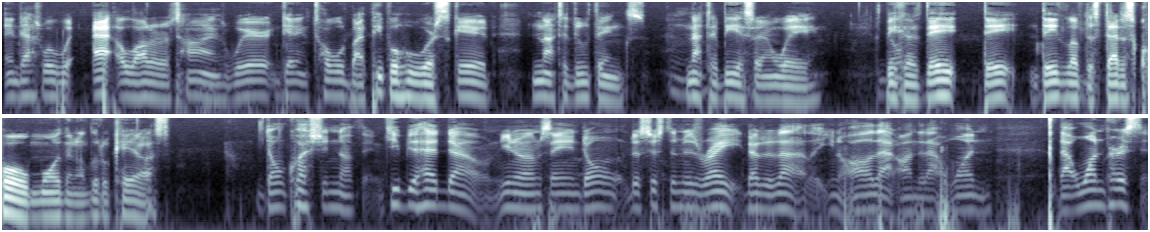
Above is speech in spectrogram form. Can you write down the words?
and that's where we're at a lot of the times. We're getting told by people who are scared not to do things, mm-hmm. not to be a certain way because they they they love the status quo more than a little chaos. Don't question nothing. Keep your head down. You know what I'm saying? Don't. The system is right. Da da da. Like you know all of that onto that one, that one person.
